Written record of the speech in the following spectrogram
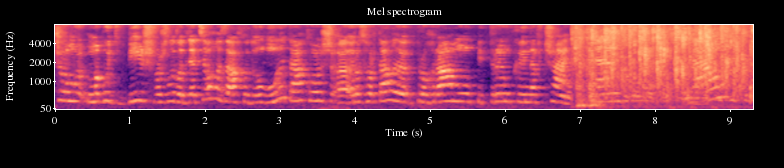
Що м- мабуть більш важливо для цього заходу, ми також е, розгортали програму підтримки навчання. And now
